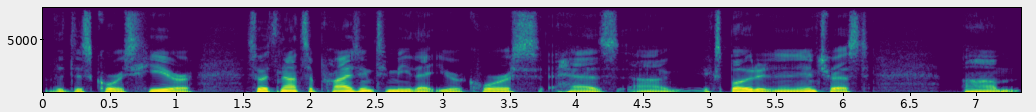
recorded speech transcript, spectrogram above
the discourse here. So it's not surprising to me that your course has uh, exploded in interest. Um,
